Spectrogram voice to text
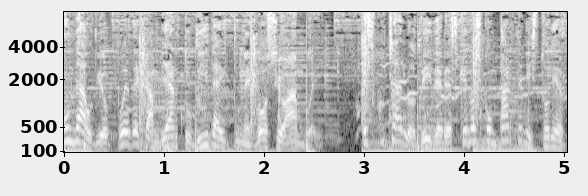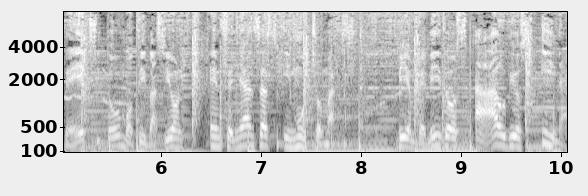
Un audio puede cambiar tu vida y tu negocio Amway. Escucha a los líderes que nos comparten historias de éxito, motivación, enseñanzas y mucho más. Bienvenidos a Audios INA.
